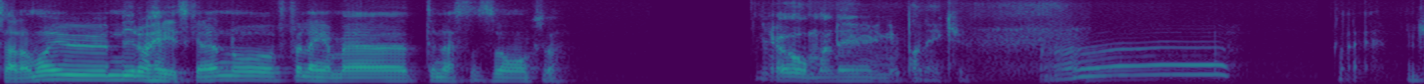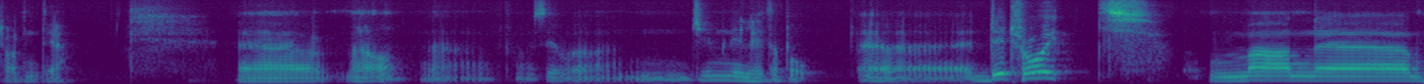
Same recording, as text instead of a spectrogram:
Sen har man ju Miro Heiskanen att förlänga med till nästa säsong också. Jo, men det är ju ingen panik. ju. Ah, nej, det är klart inte jag. Eh, men ja, eh, får vi se vad Jim Neal hittar på. Eh, Detroit. Man uh,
